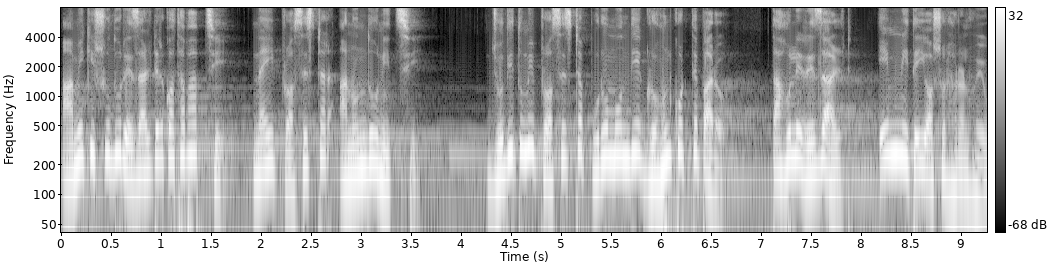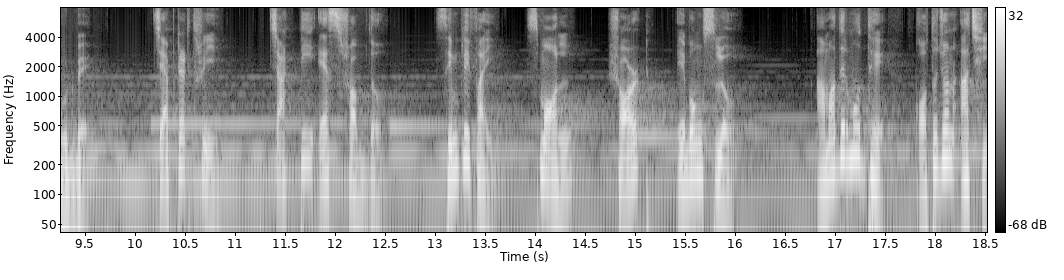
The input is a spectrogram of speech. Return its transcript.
আমি কি শুধু রেজাল্টের কথা ভাবছি না এই প্রসেসটার আনন্দও নিচ্ছি? যদি তুমি প্রসেসটা পুরো মন দিয়ে গ্রহণ করতে পারো, তাহলে রেজাল্ট এমনিতেই অসাধারণ হয়ে উঠবে। চ্যাপ্টার থ্রি, চারটি এস শব্দ। সিম্পলিফাই স্মল শর্ট এবং স্লো আমাদের মধ্যে কতজন আছি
